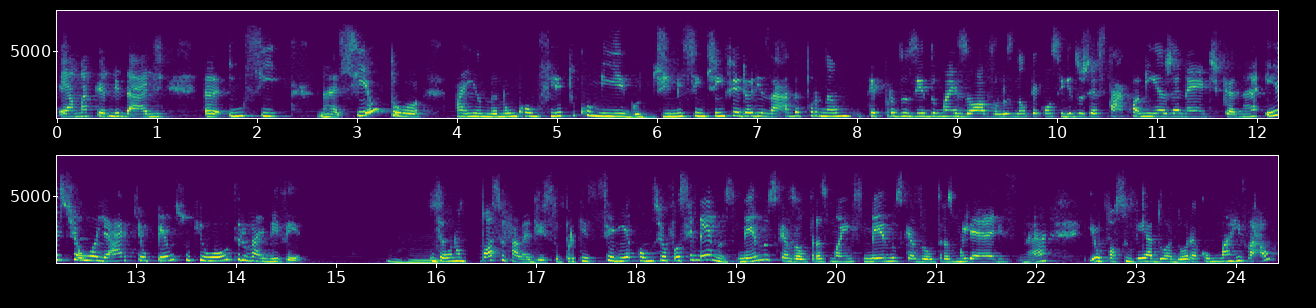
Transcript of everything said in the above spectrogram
é a maternidade uh, em si. Né? Se eu estou ainda num conflito comigo de me sentir inferiorizada por não ter produzido mais óvulos, não ter conseguido gestar com a minha genética, né? este é o olhar que eu penso que o outro vai me ver. Uhum. Então eu não posso falar disso, porque seria como se eu fosse menos, menos que as outras mães, menos que as outras mulheres, né? Eu posso ver a doadora como uma rival,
